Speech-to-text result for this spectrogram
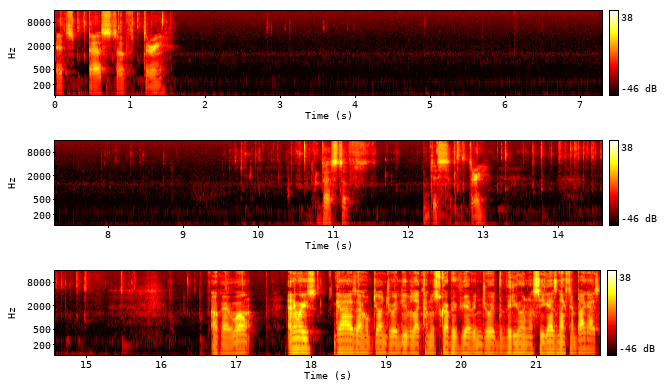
it's best of three. best of this three. Okay, well, anyways, guys, I hope you all enjoyed. Leave a like, comment, subscribe if you have enjoyed the video, and I'll see you guys next time. Bye, guys.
